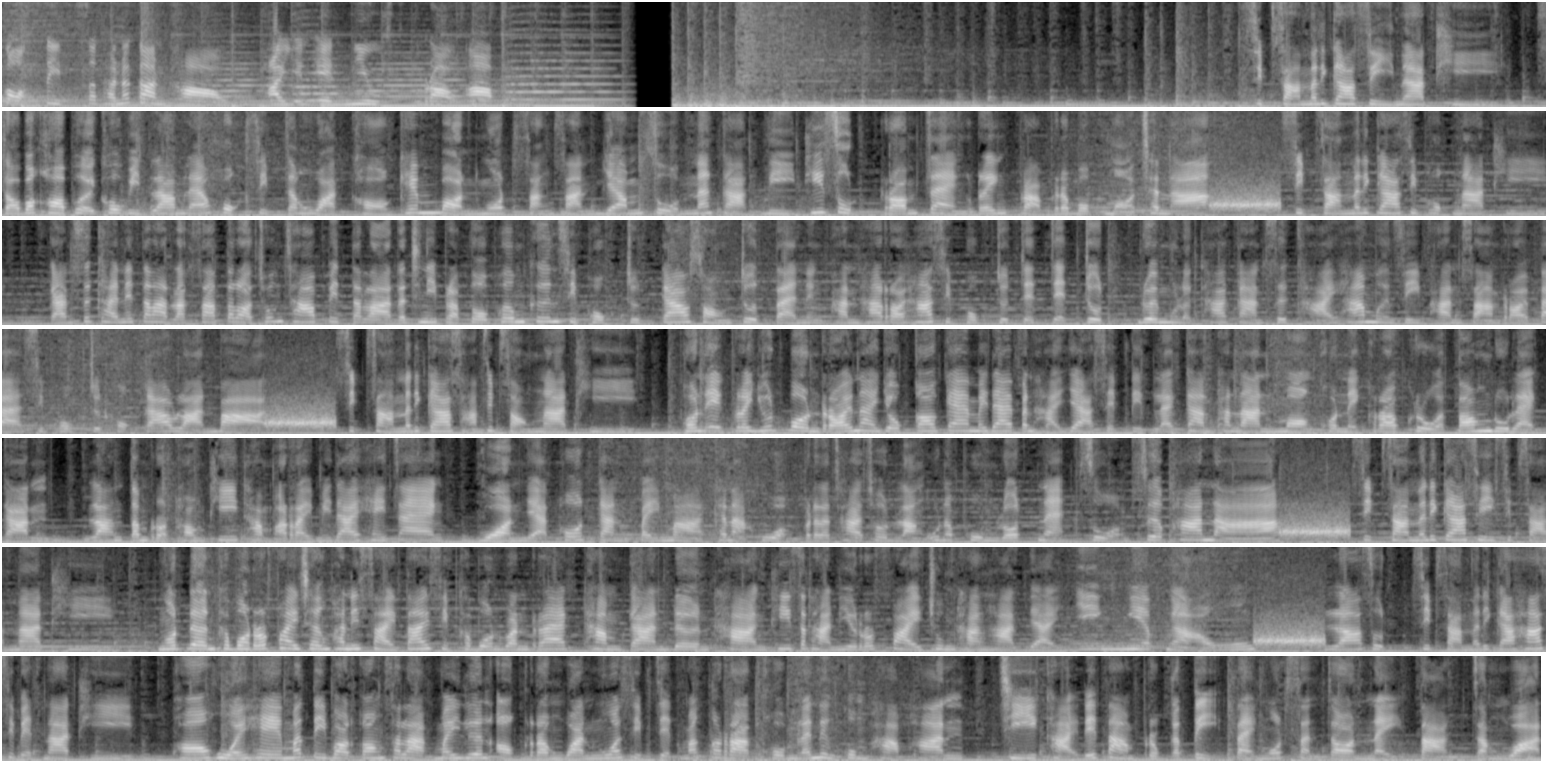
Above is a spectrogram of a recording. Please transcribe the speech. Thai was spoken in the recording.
เกาะติดสถานการณ์ข่าว INN News Roundup 13นาฬิกา4นาทีสบคเผยโควิดลามแล้ว 60 จังหวัดขอเข้มบ่อนงดสังสรรค์ย้ำสวมหน้ากากดีที่สุด พร้อมแจงเร่งปรับระบบหมอชนะ 13นาฬิกา16 นาที การซื้อขายในตลาดหลักทรัพย์ตลอดช่วงเช้าปิดตลาดดัชนีปรับตัวเพิ่มขึ้น 16.92 จุดแต่ 1,556.77 จุด ด้วยมูลค่าการซื้อขาย 54,386.69 ล้านบาท 13นาฬิกา32 นาทีพลเอกประยุทธ์บนร้อยนายกก็แก้ไม่ได้ปัญหายาเสพติดและการพนันมองคนในครอบครัวต้องดูแลกันลานตำรวจท้องที่ทำอะไรไม่ได้ให้แจ้ง วอนอย่าโทษกันไปมาขณะห่วงประชาชนหลังอุณหภูมิลดแนะสวมเสื้อผ้าหนา 13นาฬิกา43 นาที งดเดินขบวนรถไฟเชิงพาณิชย์สายใต้ 10 ขบวนวันแรกทำการเดินทางที่สถานีรถไฟชุมทางหาดใหญ่ยิ่งเงียบเหงา ล่าสุด 13นาฬิกา51 นาที พอหวยเฮมติบอร์ดกองสลากไม่เลื่อนออกรางวัลงวด 17 มกราคมและ 1 กุมภาพันธ์ ชี้ขายได้ตามปกติแต่งดสัญจรในต่างจังหวัด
